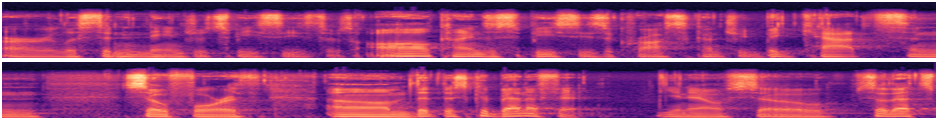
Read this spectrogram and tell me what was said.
are listed endangered species. There's all kinds of species across the country, big cats and so forth, um, that this could benefit. You know, so so that's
